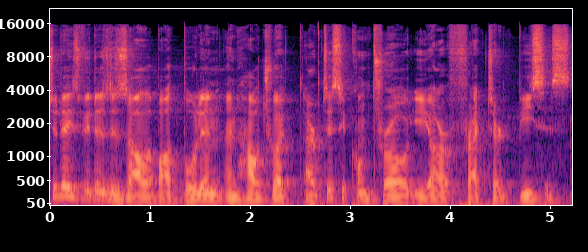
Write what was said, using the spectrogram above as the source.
today's video is all about boolean and how to artistic control your fractured pieces.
